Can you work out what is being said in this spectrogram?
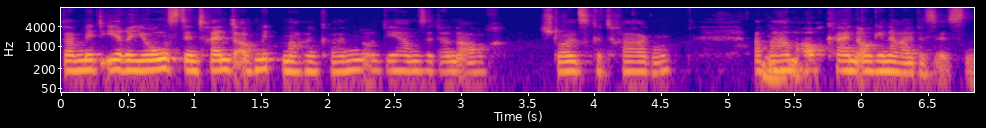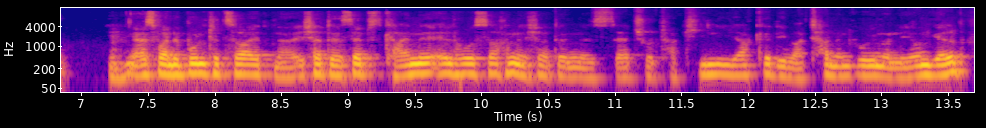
damit ihre Jungs den Trend auch mitmachen können. Und die haben sie dann auch stolz getragen, aber mhm. haben auch kein Original besessen. Ja, es war eine bunte Zeit. Ne? Ich hatte selbst keine Elhos-Sachen. Ich hatte eine Sergio Tacchini-Jacke, die war tannengrün und neongelb.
